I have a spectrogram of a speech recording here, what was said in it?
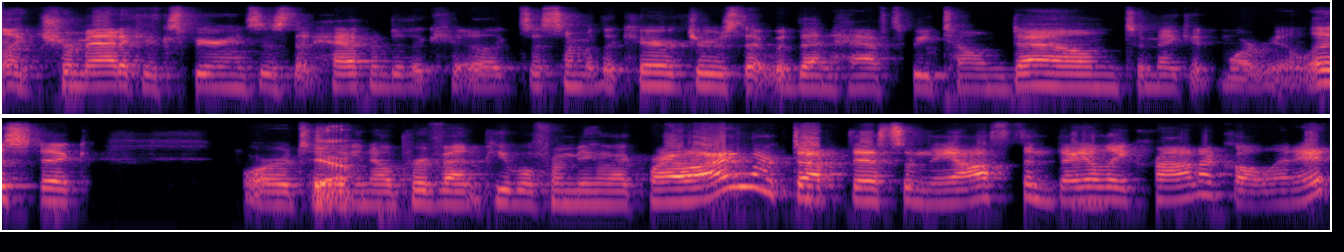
like traumatic experiences that happen to the like to some of the characters that would then have to be toned down to make it more realistic or to Yeah. you know prevent people from being like well i looked up this in the austin daily chronicle and it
